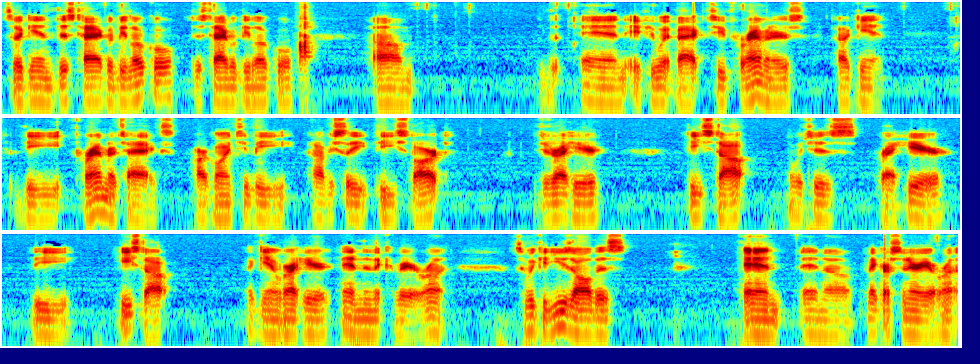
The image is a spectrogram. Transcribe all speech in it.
So again, this tag would be local, this tag would be local. Um, and if you went back to parameters, again, the parameter tags are going to be obviously the start, which is right here, the stop, which is right here, the e-stop, again right here, and then the conveyor run. So we could use all this and and uh, make our scenario run.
